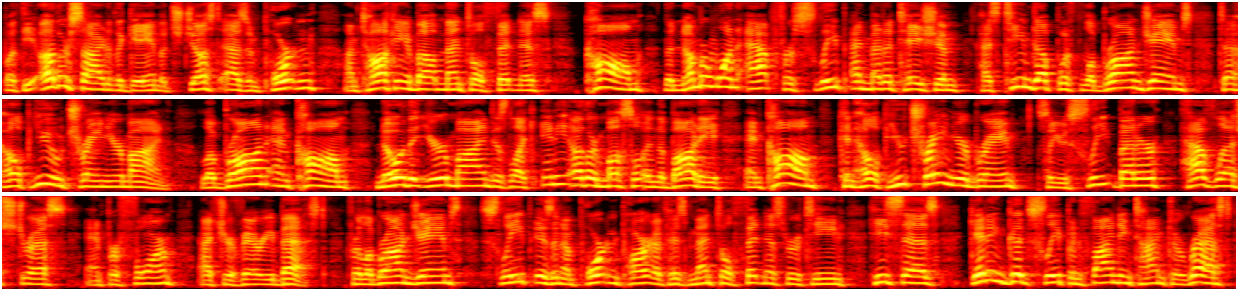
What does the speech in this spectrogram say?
but the other side of the game that's just as important. I'm talking about mental fitness. Calm, the number one app for sleep and meditation, has teamed up with LeBron James to help you train your mind. LeBron and Calm know that your mind is like any other muscle in the body, and Calm can help you train your brain so you sleep better, have less stress, and perform at your very best. For LeBron James, sleep is an important part of his mental fitness routine. He says, Getting good sleep and finding time to rest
